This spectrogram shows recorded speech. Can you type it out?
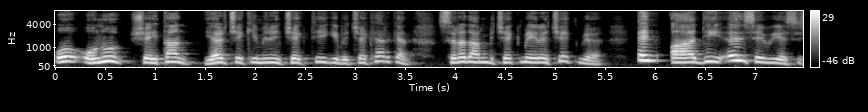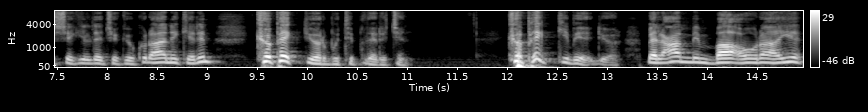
o onu şeytan yer çekiminin çektiği gibi çekerken sıradan bir çekmeyle çekmiyor. En adi, en seviyesiz şekilde çekiyor. Kur'an-ı Kerim köpek diyor bu tipler için. Köpek gibi diyor. Bel'am bin Ba'ura'yı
